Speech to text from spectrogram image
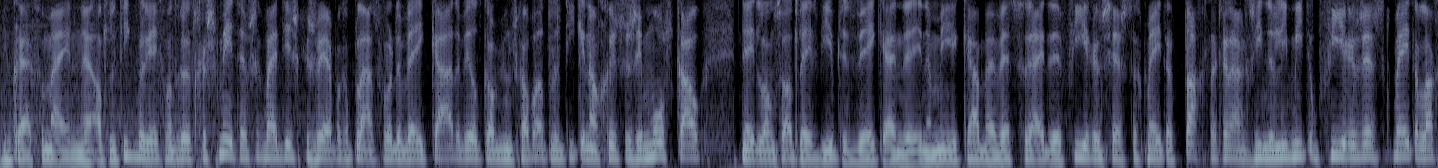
Nu krijgt van mij een uh, atletiekbericht. Want Rutger Smit heeft zich bij discuswerpen geplaatst voor de WK. De wereldkampioenschap atletiek in augustus in Moskou. Nederlandse atleet wie op dit weekend in Amerika bij wedstrijden 64 meter 80. En aangezien de limiet op 64 meter lag,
